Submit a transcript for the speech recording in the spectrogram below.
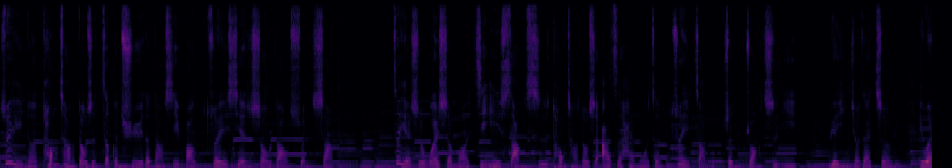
所以呢，通常都是这个区域的脑细胞最先受到损伤。这也是为什么记忆丧失通常都是阿兹海默症最早的症状之一，原因就在这里，因为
